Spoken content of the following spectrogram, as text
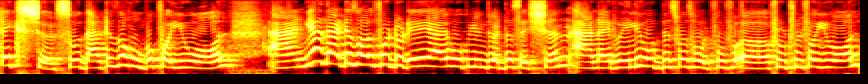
texture. So that is the homework for you all. And yeah yeah that is all for today. I hope you enjoyed the session and i really hope this was helpful uh, fruitful for you all.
